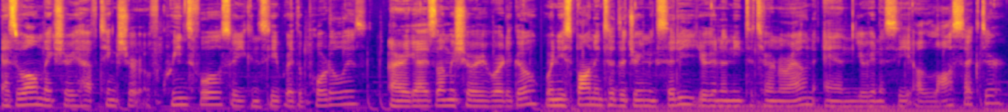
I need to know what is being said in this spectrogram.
As well, make sure you have Tincture of Queen's Foil so you can see where the portal is. Alright guys, let me show you where to go. When you spawn into the Dreaming City, you're going to need to turn around and you're going to see a Lost Sector.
